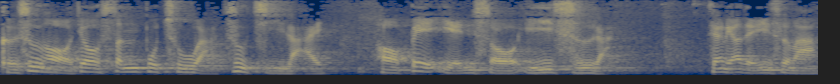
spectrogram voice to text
可是哦，就生不出啊自己来，哦，被言所遗失了。这样了解意思吗？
